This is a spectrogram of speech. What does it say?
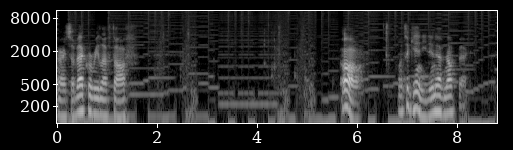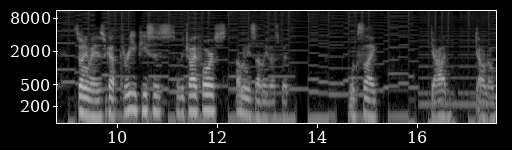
Alright, so back where we left off. Oh! Once again, he didn't have knockback. So anyways, we got three pieces of the Triforce. How many does that leave us with? Looks like... God, I don't know.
